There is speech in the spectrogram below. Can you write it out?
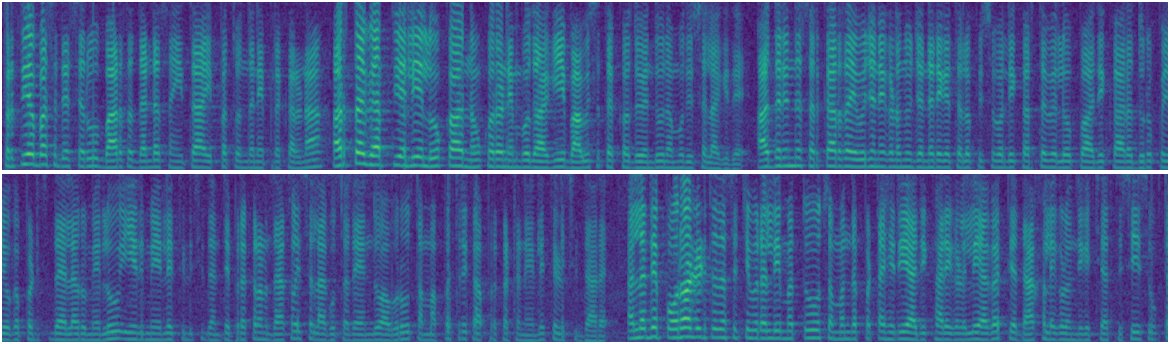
ಪ್ರತಿಯೊಬ್ಬ ಸದಸ್ಯರು ಭಾರತ ದಂಡ ಸಂಹಿತ ಇಪ್ಪತ್ತೊಂದನೇ ಪ್ರಕರಣ. ಅರ್ಥ ವ್ಯಾಪ್ತಿಯಲ್ಲಿ ಲೋಕ ನೌಕರನೆಂಬುದಾಗಿ ಭಾವಿಸತಕ್ಕದ್ದು ಎಂದು ನಮೂದಿಸಲಾಗಿದೆ. ಆದ್ದರಿಂದ ಸರ್ಕಾರದ ಯೋಜನೆಗಳನ್ನು ಜನರಿಗೆ ತಲುಪಿಸುವಲ್ಲಿ ಕರ್ತವ್ಯ ಲೋಪ ಅಧಿಕಾರ ದುರುಪಯೋಗ ಪಡಿಸಿದ ಎಲ್ಲರ ಮೇಲೂ ಈ ಮೇಲೆ ತಿಳಿಸಿದಂತೆ ಪ್ರಕರಣ ದಾಖಲಿಸಲಾಗುತ್ತದೆ ಎಂದು ಅವರು ತಮ್ಮ ಪತ್ರಿಕಾ ಪ್ರಕಟಣೆಯಲ್ಲಿ ತಿಳಿಸಿದ್ದಾರೆ. ಅಲ್ಲದೆ ಪೌರಾಡಳಿತದ ಸಚಿವರಲ್ಲಿ ಮತ್ತು ಸಂಬಂಧಪಟ್ಟ ಹಿರಿಯ ಅಧಿಕಾರಿಗಳಲ್ಲಿ ಅಗತ್ಯ ದಾಖಲೆಗಳೊಂದಿಗೆ ಚರ್ಚಿಸಿ ಸೂಕ್ತ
